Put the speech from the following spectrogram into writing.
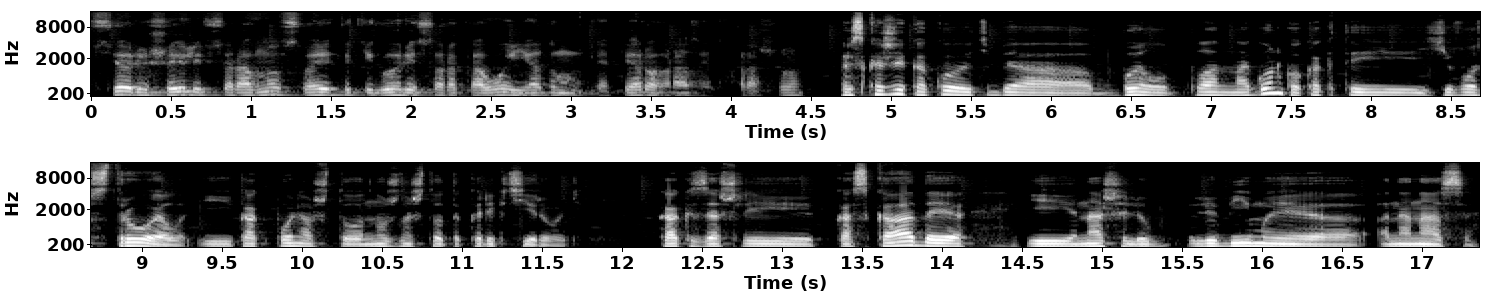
все решили, все равно в своей категории 40 я думаю, для первого раза это хорошо. Расскажи, какой у тебя был план на гонку, как ты его строил и как понял, что нужно что-то корректировать? Как зашли каскады и наши люб- любимые э, ананасы.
